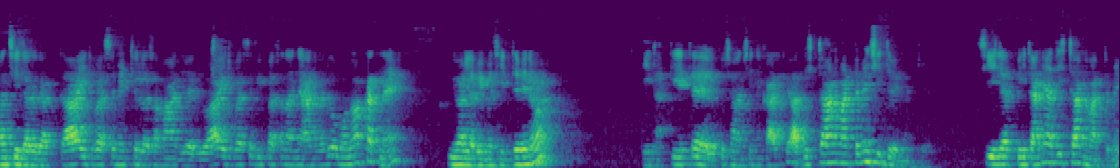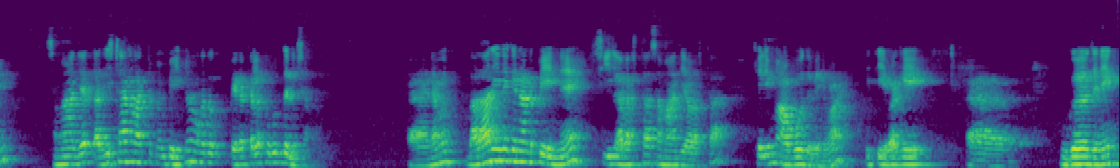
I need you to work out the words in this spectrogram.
පංචීලර ගත්තා ඊට පස්සේ මෙච්චර සමාධි වැඩිවා. ඊට පස්සේ විපස්සනා ඥාන වැඩිව. මොනවත් නැහැ. නිවන් ලැබීම සිද්ධ වෙනවා. ඒ කට්ටියට ලොකු සංසින්න කාර්යය අදිෂ්ඨාන මට්ටමින් සිද්ධ වෙනවා කියන්නේ. සීලයක් පිළිටන්නේ අදිෂ්ඨාන මට්ටමේ සමාධියත් අදිෂ්ඨාන මට්ටමින් පිළිටනවා මොකද පෙර කළ පුරුද්ද නිසා. නමුත් බලන ඉන්න කෙනාට පේන්නේ සීල අවස්ථා සමාධි අවස්ථා කෙලින්ම අවබෝධ වෙනවා. ඉතින් ඒ වගේ උගදෙනෙක්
